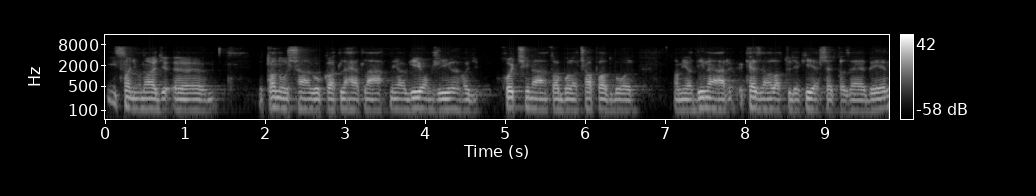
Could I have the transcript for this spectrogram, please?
iszonyú nagy ö, tanulságokat lehet látni a Guillaume Gilles, hogy hogy csinált abból a csapatból, ami a Dinár keze alatt ugye kiesett az EB-n,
